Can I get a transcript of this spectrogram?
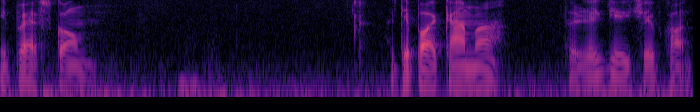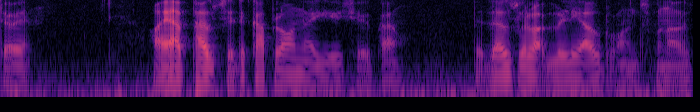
my breath's gone. I did buy a camera for the YouTube, can't do it. I have posted a couple on their YouTube, though, but those were like really old ones when I was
